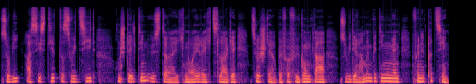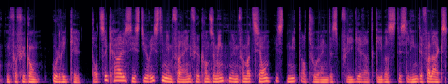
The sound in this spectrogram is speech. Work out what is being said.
sowie assistierter Suizid und stellt in Österreich neue Rechtslage zur Sterbeverfügung dar, sowie die Rahmenbedingungen für eine Patientenverfügung. Ulrike Dotzekal, sie ist Juristin im Verein für Konsumenteninformation, ist Mitautorin des Pflegeratgebers des Linde Verlags.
